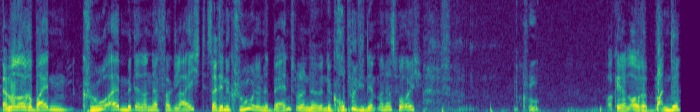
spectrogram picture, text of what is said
Wenn man eure beiden Crew-Alben miteinander vergleicht, seid ihr eine Crew oder eine Band oder eine, eine Gruppe? Wie nennt man das bei euch? Eine Crew. Okay, dann eure Bande.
